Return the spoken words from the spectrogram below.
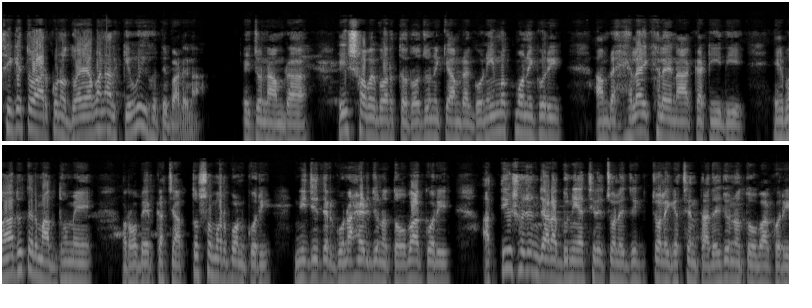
থেকে তো আর কোনো দয়াবান আর কেউই হতে পারে না। এই জন্য আমরা এই সবে বরত রজনীকে আমরা গণিমত মনে করি, আমরা হেলায় খেলায় না কাটিয়ে দিয়ে এবাদতের মাধ্যমে রবের কাছে আত্মসমর্পণ করি, নিজেদের গুনাহের জন্য তওবা করি, আত্মীয় স্বজন যারা দুনিয়া ছেড়ে চলে চলে গেছেন তাদের জন্য তওবা করি,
